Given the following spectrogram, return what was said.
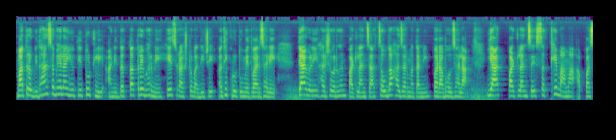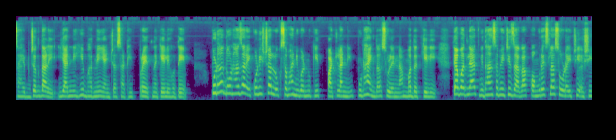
मात्र विधानसभेला युती तुटली आणि दत्तात्रय भरणे हेच राष्ट्रवादीचे अधिकृत उमेदवार झाले. त्यावेळी हर्षवर्धन पाटलांचा चौदा हजार मतांनी पराभव झाला. यात पाटलांचे सख्खे मामा आप्पासाहेब जगदाळे यांनीही भरणे यांच्यासाठी प्रयत्न केले होते. पुढं दोन हजार एकोणीसच्या लोकसभा निवडणुकीत पाटलांनी पुन्हा एकदा सुळेंना मदत केली. त्या बदल्यात विधानसभेची जागा काँग्रेसला सोडायची अशी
